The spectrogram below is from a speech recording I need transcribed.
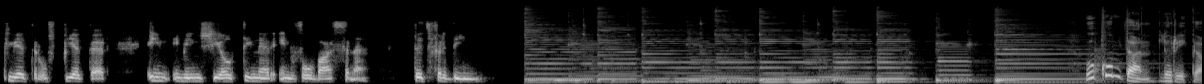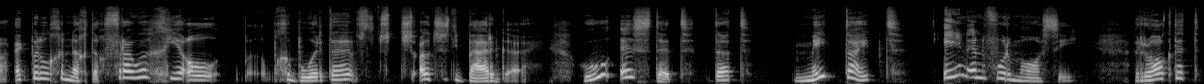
kleuter of peter en éventueel tiener en volwassene dit verdien. Hoekom dan, Lorika? Ek bedoel genigtig. Vroue gee al geboorte oud soos die berge. Hoe is dit dat met tyd en inligting raak dit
